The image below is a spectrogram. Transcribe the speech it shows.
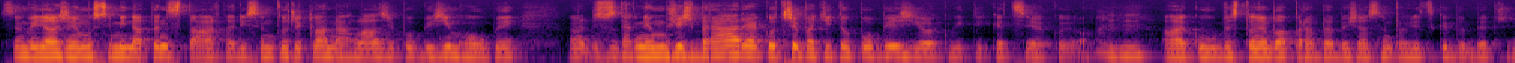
jsem věděla, že nemusím mít na ten start a když jsem to řekla nahlas, že poběžím houby, se tak nemůžeš brát, jako třeba ti to poběží, jako ty keci, jako jo. Mm-hmm. Ale jako vůbec to nebyla pravda, běžela jsem pak vždycky blbě před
